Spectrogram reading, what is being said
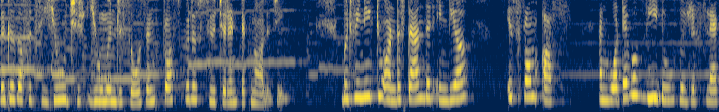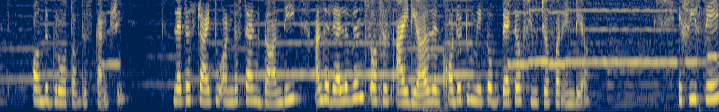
because of its huge human resource and prosperous future in technology. But we need to understand that India is from us, and whatever we do will reflect on the growth of this country. Let us try to understand Gandhi and the relevance of his ideas in order to make a better future for India. If we say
